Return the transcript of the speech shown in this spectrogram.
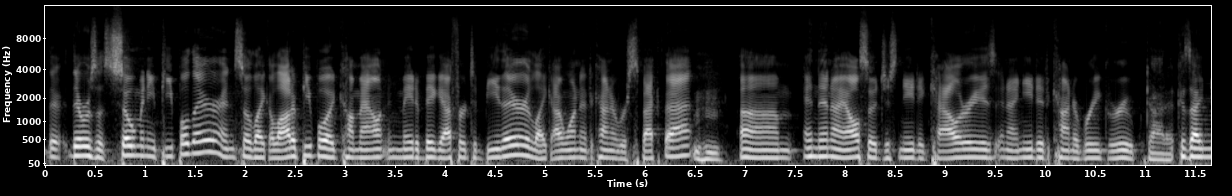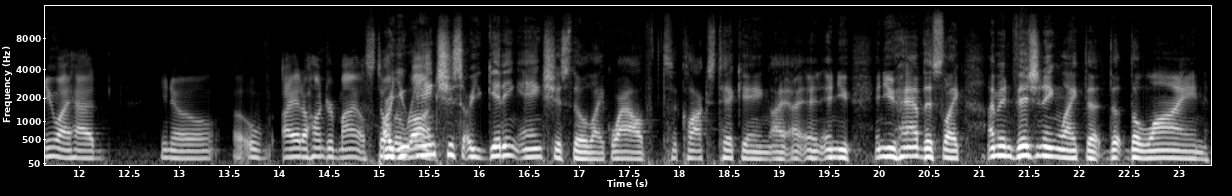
there, there was a, so many people there and so like a lot of people had come out and made a big effort to be there like i wanted to kind of respect that Mm-hmm. um, and then i also just needed calories and i needed to kind of regroup Got it. because i knew i had you know uh, ov- i had a 100 miles still Are you run. anxious? Are you getting anxious though? Like, wow, the clock's ticking. I, I and, and you and you have this like I'm envisioning like the the, the line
